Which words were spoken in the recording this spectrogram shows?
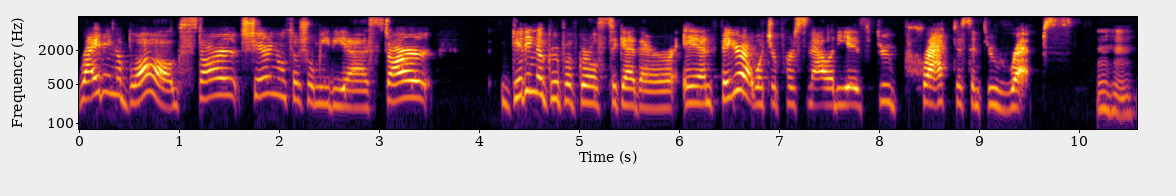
writing a blog start sharing on social media start getting a group of girls together and figure out what your personality is through practice and through reps. Mm-hmm.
